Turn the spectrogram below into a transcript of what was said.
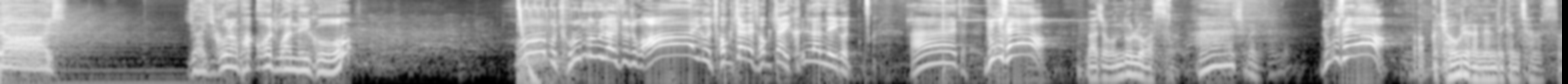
야, 이씨. 야 이거랑 바꿔가지고 왔네 이거. 아, 뭐 저런 놈이 다 있어 저거. 아, 이거 적자네 적자. 큰일 났네 이거. 아, 자. 누구세요? 나 저 온돌로 갔어. 아, 정말. 누구세요? 어, 겨울에 갔는데 괜찮았어.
